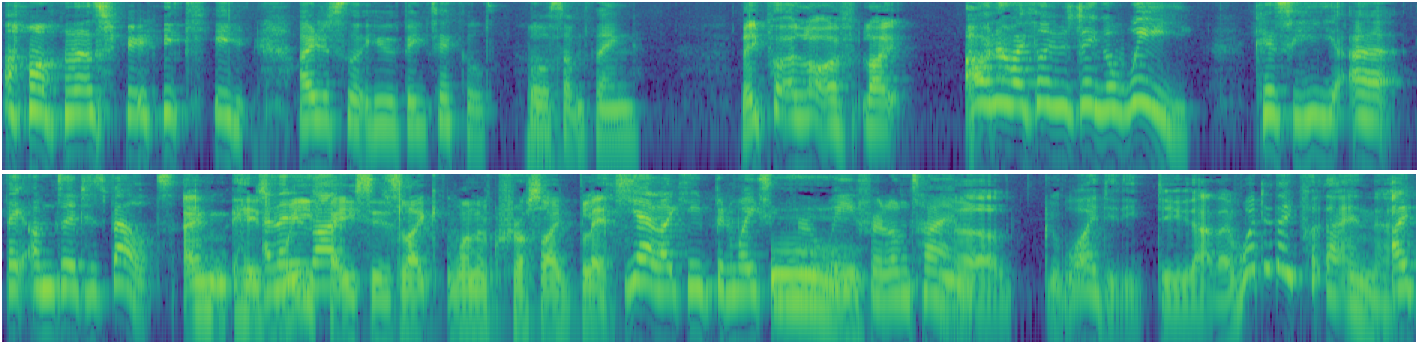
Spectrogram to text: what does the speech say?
Oh, that's really cute. I just thought he was being tickled or hmm. something. They put a lot of like, Oh no, I thought he was doing a wee because he uh they undid his belt. and his And wee like- face is like one of cross-eyed bliss. Yeah, like he'd been waiting for a wee for a long time. Oh, why did he do that though? Why did they put that in there? I,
